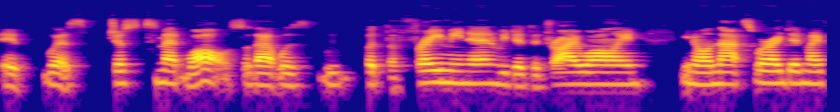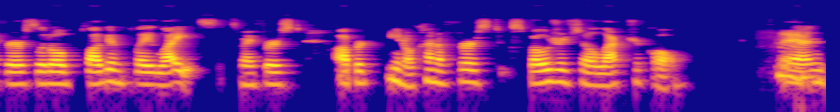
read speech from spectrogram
it was just cement walls. So that was we put the framing in, we did the drywalling, you know, and that's where I did my first little plug and play lights. It's my first oppor- you know, kind of first exposure to electrical. Hmm. And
